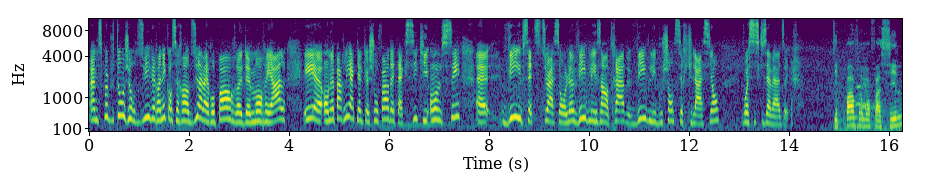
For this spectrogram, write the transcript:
Un petit peu plus tôt aujourd'hui, Véronique, on s'est rendu à l'aéroport euh, de Montréal et on a parlé à quelques chauffeurs de taxi qui, on le sait, vivent cette situation-là, vivent les entraves, vivent les bouchons de circulation. Voici ce qu'ils avaient à dire. C'est pas vraiment facile,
